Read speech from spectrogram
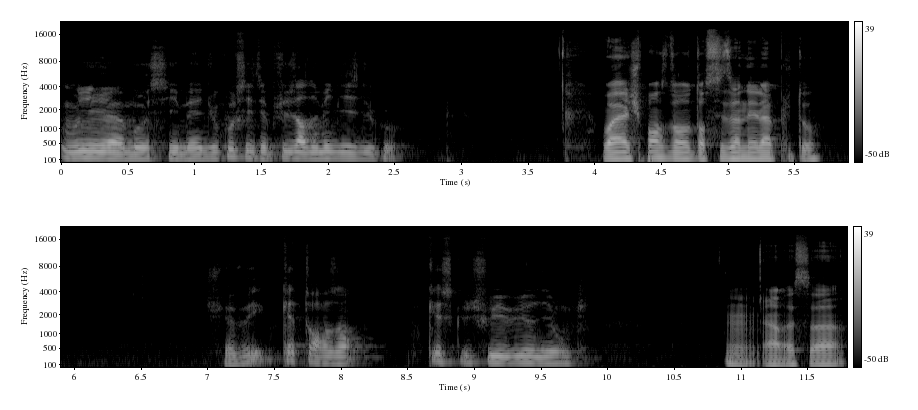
Oui, euh, moi aussi. Mais du coup, c'était plus vers 2010, du coup. Ouais, je pense dans, dans ces années-là plutôt. Tu avais 14 ans. Qu'est-ce que tu as vu, dis donc? Hmm, Ah bah ça...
